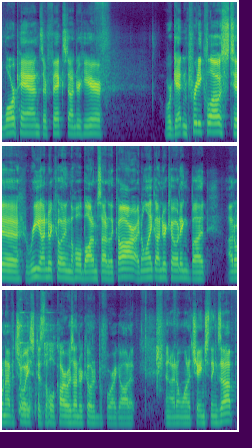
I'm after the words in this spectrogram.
floor pans are fixed under here. we're getting pretty close to re-undercoating the whole bottom side of the car. I don't like undercoating, but I don't have a choice because the whole car was undercoated before I got it. And I don't want to change things up.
